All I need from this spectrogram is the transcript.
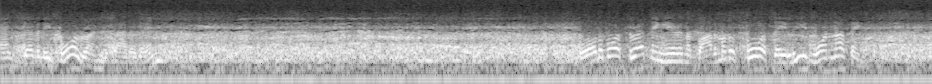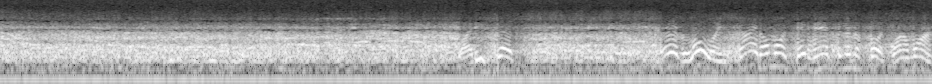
and 74 runs batted in. Baltimore threatening here in the bottom of the fourth. They lead 1 nothing. Whitey set. Curve low inside, almost hit Hansen in the foot. One on one.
